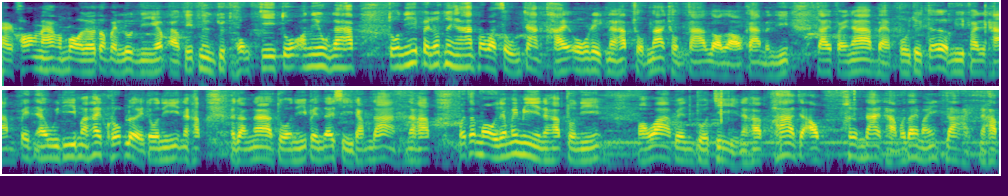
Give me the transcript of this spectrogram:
ซื้อง่ายขายคล่องนะครับผมบอกเลยว่าต้องเป็นรุ่นนี้ครับ Altis 1.6 G ตัว All New นะครับ ตัวนี้เป็นรถในงานประวัติสูงจากไทยโอริกนะครับ ชมหน้าชมตาหล่อๆการแบบนี้ได้ไฟหน้าแบบโปรเจคเตอร์ มีไฟทามเป็น LED มาให้ครบเลยตัวนี้นะครับกระจังหน้าตัวนี้เป็นได้สีดำด้านนะครับพัฒนโมยังไม่มีนะครับตัวนี้เพราะว่าเป็นตัว G นะครับถ้าจะเอาเพิ่มได้ถามว่าได้ไหมได้นะครับ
